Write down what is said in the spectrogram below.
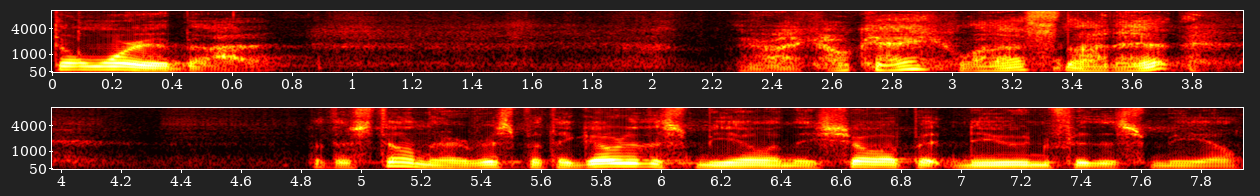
Don't worry about it. They're like, okay, well, that's not it. But they're still nervous, but they go to this meal and they show up at noon for this meal.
